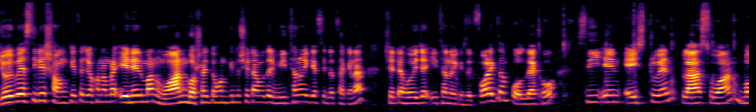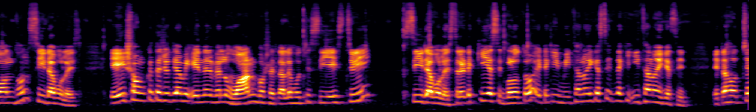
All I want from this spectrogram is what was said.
জৈব অ্যাসিডের সংকেতে যখন আমরা এন এর মান ওয়ান বসাই, তখন কিন্তু সেটা আমাদের মিথানোইক অ্যাসিডটা থাকে না, সেটা হয়ে যায় ইথানোইক অ্যাসিড ফর এক্সাম্পল দেখো C n H two n plus one বন্ধন সি ডাবল এইচ এই সংকেতে যদি আমি এন এর ভ্যালু ওয়ান বসাই, তাহলে হচ্ছে C H three C double H তাহলে এটা কি অ্যাসিড বলো তো? এটা কি মিথানোইক অ্যাসিড নাকি ইথানোইক অ্যাসিড এটা হচ্ছে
